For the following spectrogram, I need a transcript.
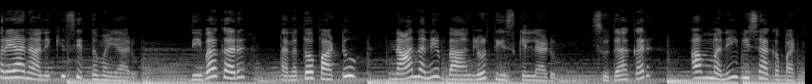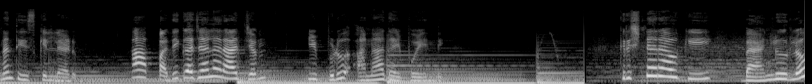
ప్రయాణానికి సిద్ధమయ్యారు. దివాకర్ తనతో పాటు నాన్నని బెంగళూరు తీసుకెళ్ళాడు. సుధాకర్ అమ్మని విశాఖపట్నం తీసుకెళ్ళాడు. ఆ పది గజాల రాజ్యం ఇప్పుడు అనాథైపోయింది. కృష్ణారావుకి బెంగళూరులో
